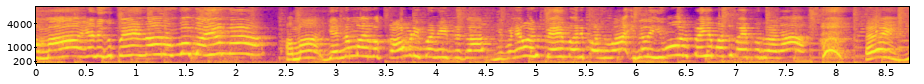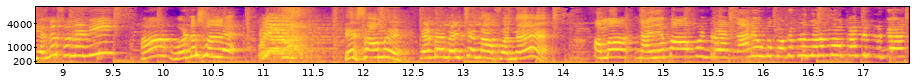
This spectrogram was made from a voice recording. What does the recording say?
அம்மா எனக்கு பேய்னா ரொம்ப பயமா? அம்மா என்னம்மா இவன் காமெடி பண்ணிட்டு இருக்கா? இவனே ஒரு பேய் மாதிரி பண்ணுவான் இதுல இவன் ஒரு பேய பார்த்து பயப்படுறானா? ஏய் என்ன சொன்ன நீ? ஆ ஒண்ணு சொல்ல. ஏ சாமு ஏன்டா லைட் எல்லாம் ஆஃப் பண்ண? அம்மா நான் ஏமா ஆஃப் பண்றேன்? நானே உங்க பக்கத்துல தானே உட்கார்ந்துட்டு இருக்கேன்.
